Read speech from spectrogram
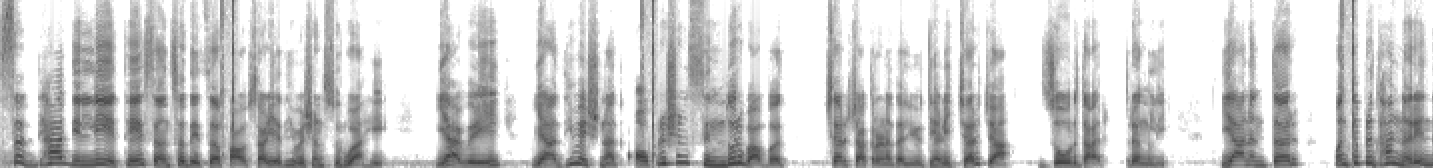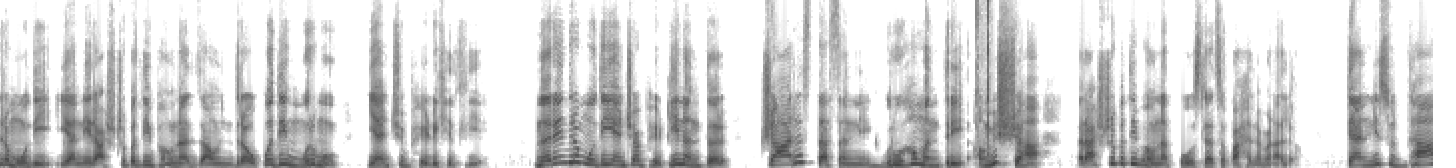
सध्या दिल्ली येथे संसदेचं पावसाळी अधिवेशन सुरू आहे. यावेळी या अधिवेशनात ऑपरेशन सिंदूर बाबत चर्चा करण्यात आली होती आणि चर्चा जोरदार रंगली. यानंतर पंतप्रधान नरेंद्र मोदी यांनी राष्ट्रपती भवनात जाऊन द्रौपदी मुर्मू यांची भेट घेतली नरेंद्र मोदी यांच्या भेटीनंतर चारच तासांनी गृहमंत्री अमित शहा राष्ट्रपती भवनात पोहोचल्याचं पाहायला मिळालं. त्यांनी सुद्धा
